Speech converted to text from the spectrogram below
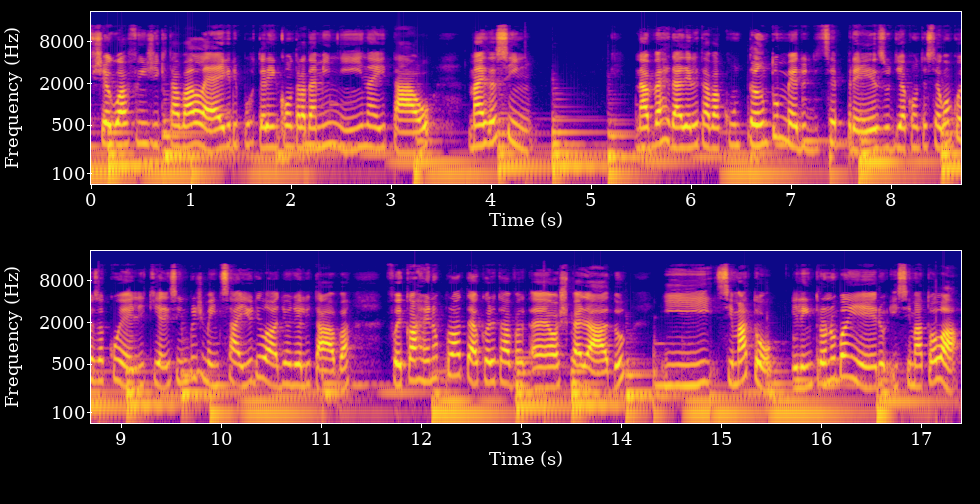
chegou a fingir que estava alegre por ter encontrado a menina e tal, mas assim, na verdade ele estava com tanto medo de ser preso, de acontecer alguma coisa com ele, que ele simplesmente saiu de lá de onde ele estava, foi correndo pro hotel que ele estava é, hospedado e se matou. Ele entrou no banheiro e se matou lá.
